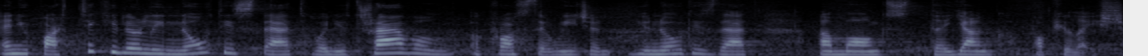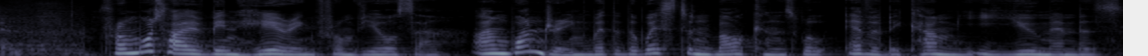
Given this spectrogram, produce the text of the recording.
And you particularly notice that when you travel across the region, you notice that amongst the young population. From what I've been hearing from Vjosa, I'm wondering whether the Western Balkans will ever become EU members.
